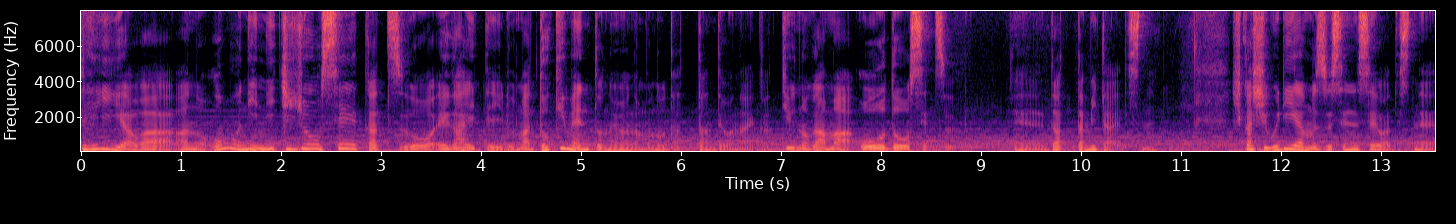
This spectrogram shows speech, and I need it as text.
壁画はあの主に日常生活を描いている、まあ、ドキュメントのようなものだったんではないかっていうのが、まあ、王道説、えー、だったみたいですね。しかしウィリアムズ先生はですね、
